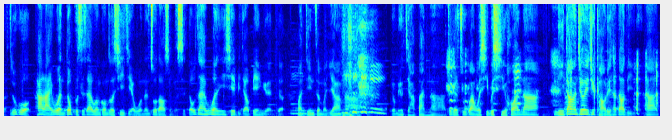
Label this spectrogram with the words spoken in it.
了。如果他来问，都不是在问工作细节，我能做到什么事，都在问一些比较边缘的环境怎么样啊，嗯、有没有加班啊，这个主管我喜不喜欢啊？你当然就会去考虑他到底他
